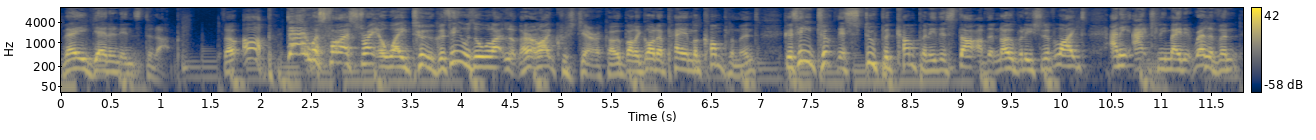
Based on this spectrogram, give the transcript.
they get an instant up. So up. Dan was fired straight away too, because he was all like, look, I don't like Chris Jericho, but I gotta pay him a compliment, because he took this stupid company, this startup that nobody should have liked, and he actually made it relevant,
